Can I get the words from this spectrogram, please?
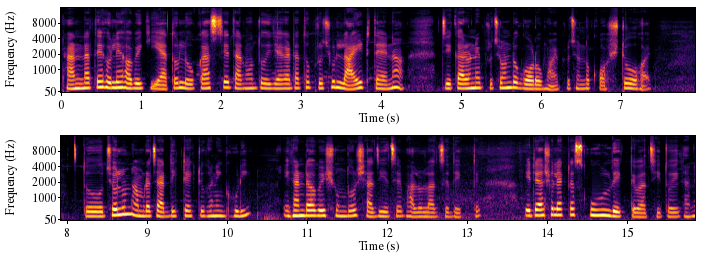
ঠান্ডাতে হলে হবে কি? এত লোক আসছে তার মধ্যে ওই জায়গাটা তো প্রচুর লাইট দেয় না? যে কারণে প্রচণ্ড গরম হয়, প্রচণ্ড কষ্টও হয়। তো চলুন আমরা চারদিকটা একটুখানি ঘুরি। এখানটাও বেশ সুন্দর সাজিয়েছে, ভালো লাগছে দেখতে। এটা আসলে একটা স্কুল দেখতে পাচ্ছি। তো এখানে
